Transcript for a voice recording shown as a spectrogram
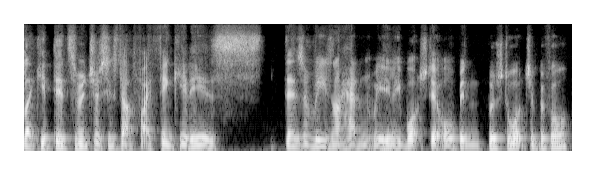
Like it did some interesting stuff. I think it is. There's a reason I hadn't really watched it or been pushed to watch it before.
